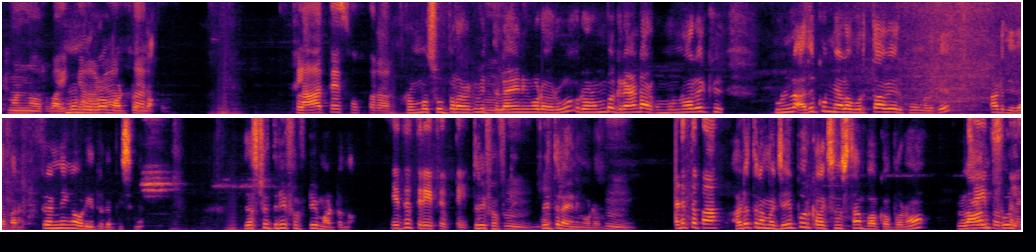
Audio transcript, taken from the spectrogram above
முந்நூறுபாய் முந்நூறுரூவா மட்டும்தான். கிளாத்தே சூப்பரா இருக்கும். ரொம்ப சூப்பராக இருக்கும். வித் லைனிங்கோட வரும் ஒரு ரொம்ப கிராண்டாக இருக்கும். முந்நூறுவாய்க்கு உள்ள அதுக்கும் மேலே ஒர்த்தாகவே இருக்கும் உங்களுக்கு. அடுத்து இதை பாருங்க. ட்ரெண்டிங்காக ஓடிட்டு இருக்க பீஸுங்க ஜஸ்ட் த்ரீ ஃபிஃப்டி மட்டும்தான். இது three fifty three fifty with லைனிங்கோட அடுத்துப்பா. அடுத்து நம்ம ஜெய்ப்பூர் கலெக்ஷன்ஸ் தான் பார்க்க போகிறோம் லாங் ஃபுல்.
